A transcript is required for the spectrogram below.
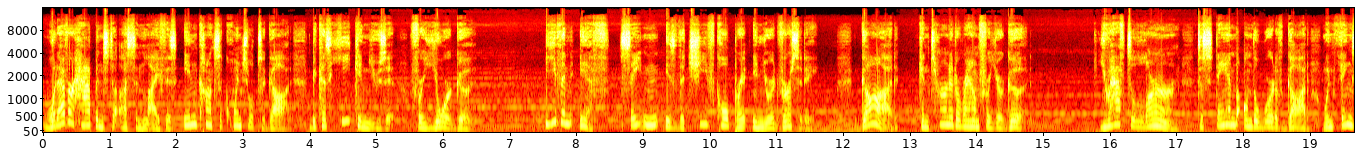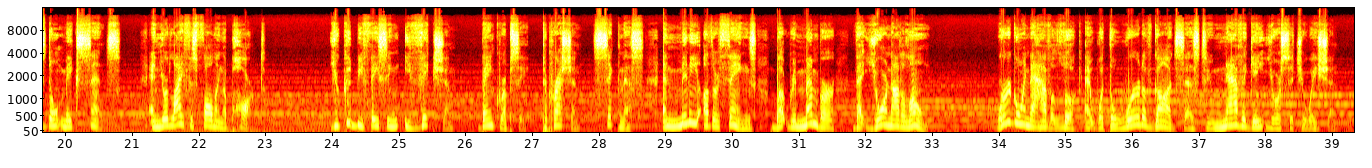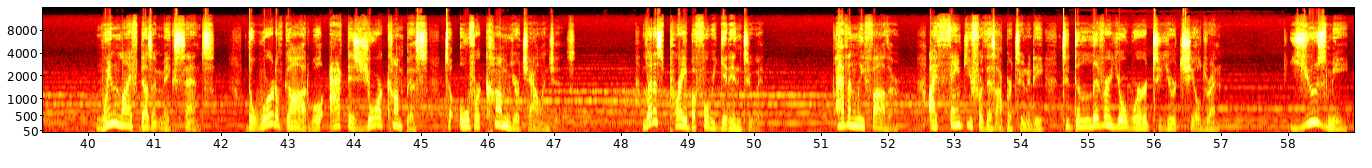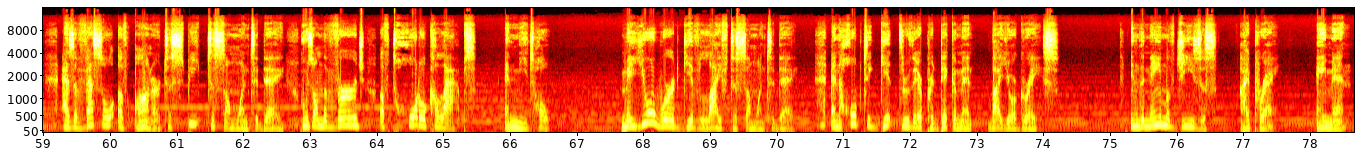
Whatever happens to us in life is inconsequential to God because He can use it for your good. Even if Satan is the chief culprit in your adversity, God can turn it around for your good. You have to learn to stand on the Word of God when things don't make sense and your life is falling apart. You could be facing eviction, bankruptcy, depression, sickness, and many other things, but remember that you're not alone. We're going to have a look at what the Word of God says to navigate your situation. When life doesn't make sense, the Word of God will act as your compass to overcome your challenges. Let us pray before we get into it. Heavenly Father, I thank you for this opportunity to deliver your word to your children. Use me as a vessel of honor to speak to someone today who's on the verge of total collapse and needs hope. May your word give life to someone today and hope to get through their predicament by your grace. In the name of Jesus, I pray. Amen.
